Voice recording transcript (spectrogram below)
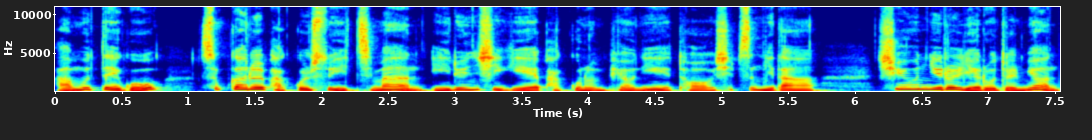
아무 때고 습관을 바꿀 수 있지만 이른 시기에 바꾸는 편이 더 쉽습니다. 쉬운 일을 예로 들면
